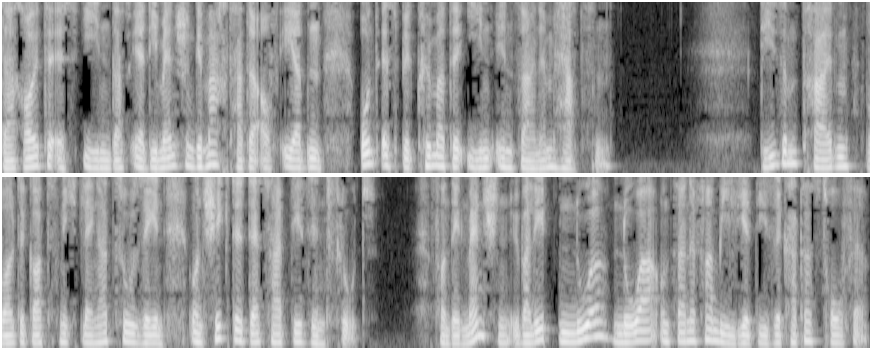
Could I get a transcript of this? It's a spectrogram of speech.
Da reute es ihn, dass er die Menschen gemacht hatte auf Erden, und es bekümmerte ihn in seinem Herzen. Diesem Treiben wollte Gott nicht länger zusehen und schickte deshalb die Sintflut. Von den Menschen überlebten nur Noah und seine Familie diese Katastrophe.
